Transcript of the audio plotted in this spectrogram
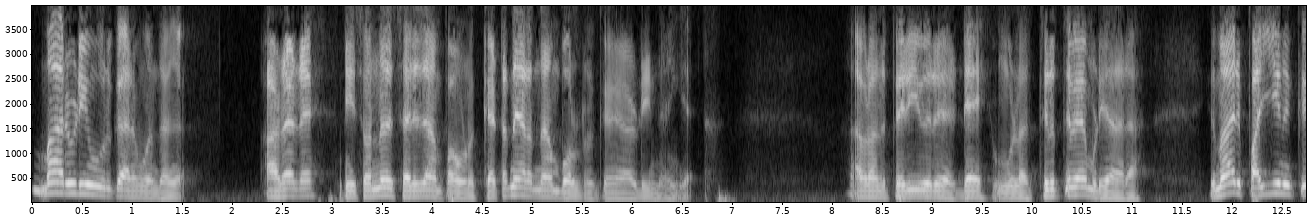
மறுபடியும் ஊருக்காரங்க வந்தாங்க. அடடே நீ சொன்னது சரிதான்ப்பா உனக்கு கெட்ட நேரம் தான் போல் இருக்கு அப்படின்னாங்க. அப்புறம் அந்த பெரியவர் டே உங்களை திருத்தவே முடியாதரா இது மாதிரி பையனுக்கு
